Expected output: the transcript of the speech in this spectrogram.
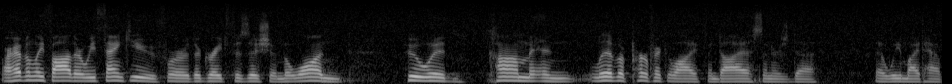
Our Heavenly Father, we thank you for the great physician, the one who would come and live a perfect life and die a sinner's death, that we might have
